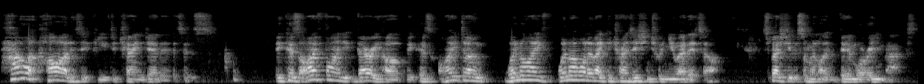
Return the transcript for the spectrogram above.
how hard is it for you to change editors? Because I find it very hard because I don't when I when I want to make a transition to a new editor, especially with something like Vim or Emacs,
